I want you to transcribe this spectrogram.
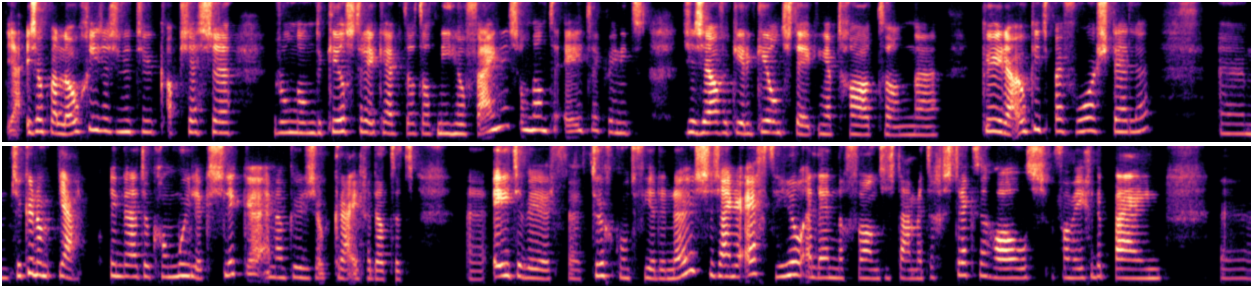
ja, is ook wel logisch als je natuurlijk abscessen rondom de keelstreek hebt, dat dat niet heel fijn is om dan te eten. Ik weet niet, als je zelf een keer een keelontsteking hebt gehad, dan kun je daar ook iets bij voorstellen. Um, ze kunnen ja, inderdaad ook gewoon moeilijk slikken. En dan kun je dus ook krijgen dat het eten weer terugkomt via de neus. Ze zijn er echt heel ellendig van. Ze staan met een gestrekte hals vanwege de pijn. Uh,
